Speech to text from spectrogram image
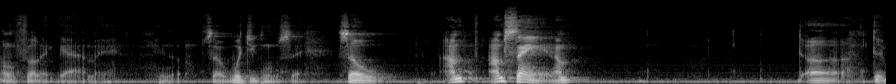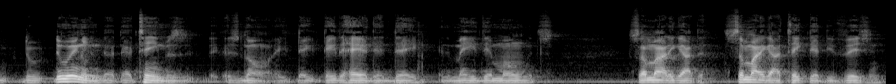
I don't feel that guy, man. You know. So what you gonna say? So I'm I'm saying I'm uh, the, the New England that, that team is is gone. They they they had their day and made their moments. Somebody got to somebody got to take that division.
